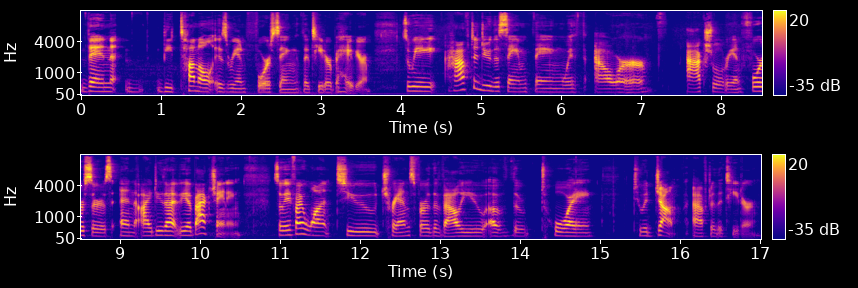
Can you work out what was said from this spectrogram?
then the tunnel is reinforcing the teeter behavior. So we have to do the same thing with our actual reinforcers, and I do that via back chaining. So if I want to transfer the value of the toy to a jump after the teeter,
